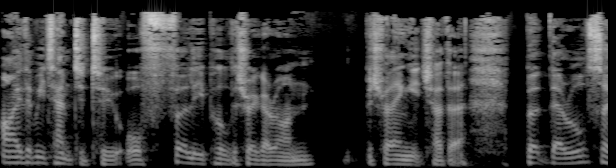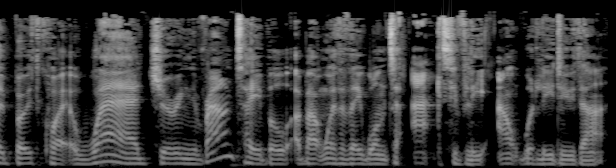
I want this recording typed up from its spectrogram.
either be tempted to or fully pull the trigger on betraying each other. But they're also both quite aware during the roundtable about whether they want to actively, outwardly do that.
